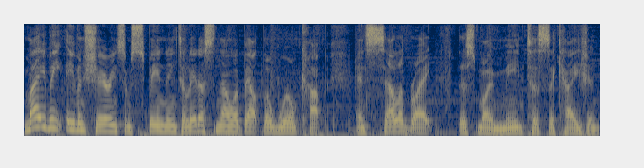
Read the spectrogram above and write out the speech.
Maybe even sharing some spending to let us know about the World Cup and celebrate this momentous occasion.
